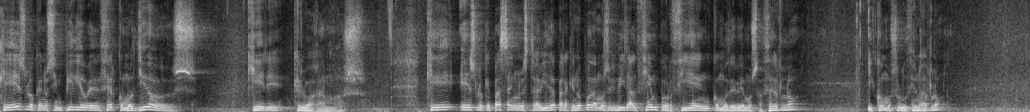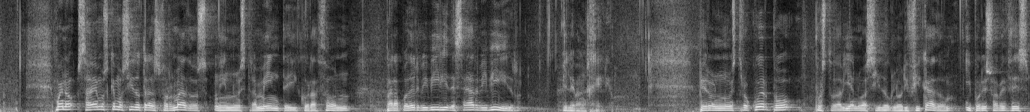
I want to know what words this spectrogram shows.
¿Qué es lo que nos impide obedecer como Dios quiere que lo hagamos? ¿Qué es lo que pasa en nuestra vida para que no podamos vivir al 100% como debemos hacerlo? ¿Y cómo solucionarlo? Bueno, sabemos que hemos sido transformados en nuestra mente y corazón para poder vivir y desear vivir el Evangelio. Pero nuestro cuerpo pues todavía no ha sido glorificado y por eso a veces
